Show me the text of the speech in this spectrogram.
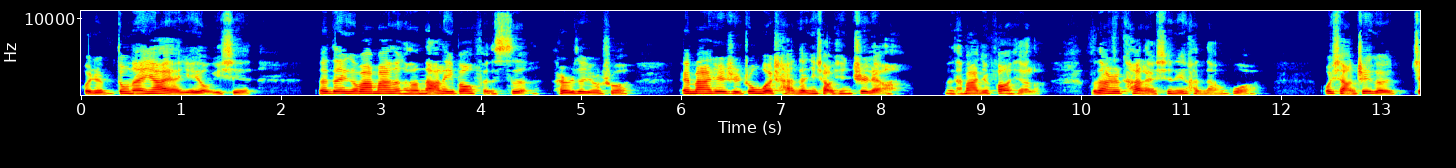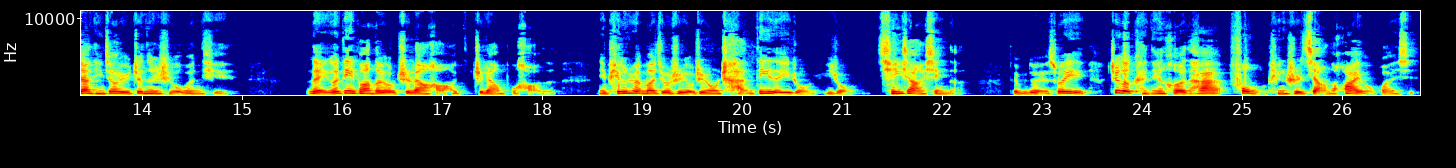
或者东南亚呀，也有一些。那那个妈妈呢，可能拿了一包粉丝，他儿子就说：“哎妈，这是中国产的，你小心质量。”那他妈就放下了。我当时看来心里很难过。我想这个家庭教育真的是有问题。哪个地方都有质量好和质量不好的，你凭什么就是有这种产地的一种一种倾向性的，对不对？所以这个肯定和他父母平时讲的话有关系，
